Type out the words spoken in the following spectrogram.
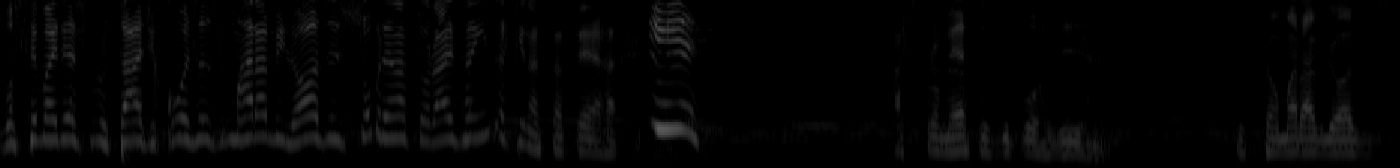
você vai desfrutar de coisas maravilhosas e sobrenaturais ainda aqui nessa terra. E as promessas do porvir que são maravilhosos,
